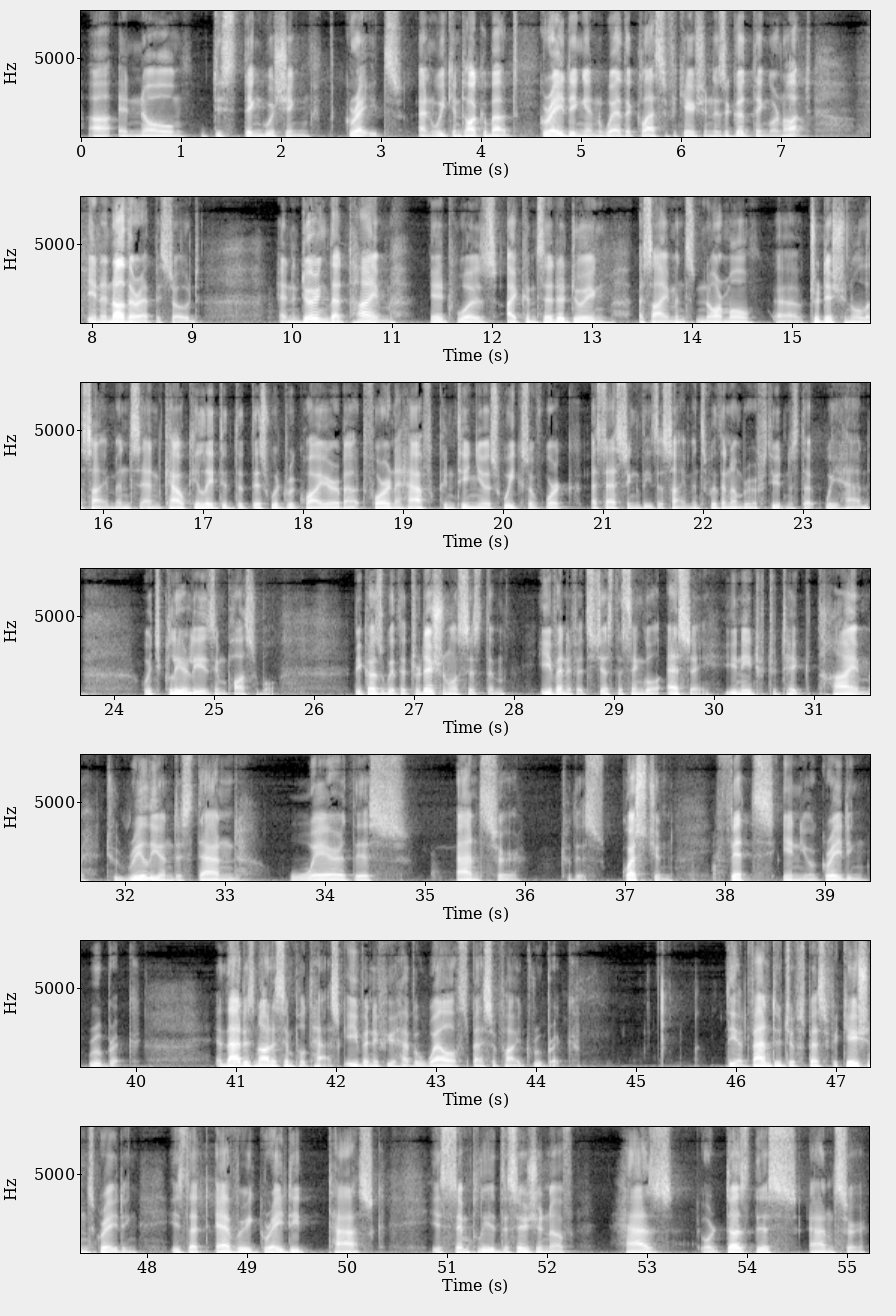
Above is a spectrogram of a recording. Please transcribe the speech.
uh, and no distinguishing grades. And we can talk about grading and whether classification is a good thing or not in another episode. And during that time, it was I considered doing assignments, normal uh, traditional assignments, and calculated that this would require about four and a half continuous weeks of work assessing these assignments with the number of students that we had, which clearly is impossible. Because with a traditional system, even if it's just a single essay, you need to take time to really understand where this answer to this question fits in your grading rubric. And that is not a simple task, even if you have a well specified rubric. The advantage of specifications grading is that every graded task is simply a decision of has or does this answer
